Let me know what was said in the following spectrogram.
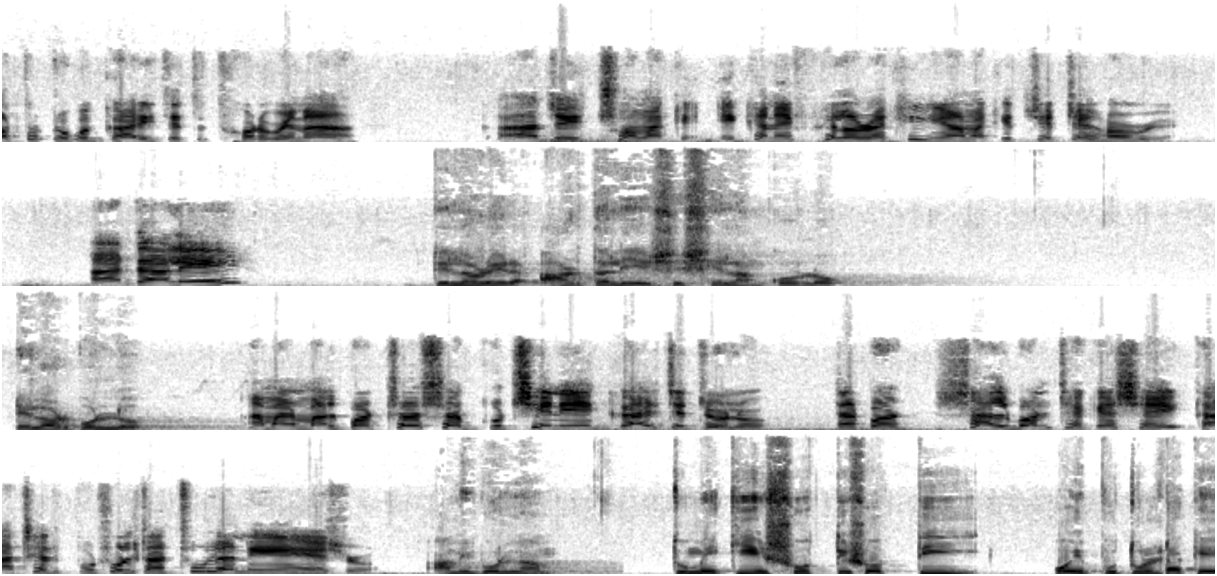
অতটুকু গাড়িতে তো ধরবে না। আজ এই তোমাকে এখানে ফেলে রাখি আমাকে যেতে হবে। আর ডালি টেলরের আড়দালে এসে সেলাম করল। টেলর বলল আমার মালপত্র সব গুছিয়ে নিয়ে গাড়িতে তোলো তারপর শালবন থেকে সেই কাঠের পুতুলটা তুলে নিয়ে এসো। আমি বললাম তুমি কি সত্যি সত্যি ওই পুতুলটাকে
